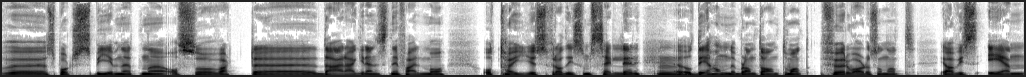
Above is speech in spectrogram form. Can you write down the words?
øh, sportsbegivenhetene også vært øh, Der er grensen i ferd med å, å tøyes fra de som selger. Og det handler annet om at før var det sånn at ja, hvis én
